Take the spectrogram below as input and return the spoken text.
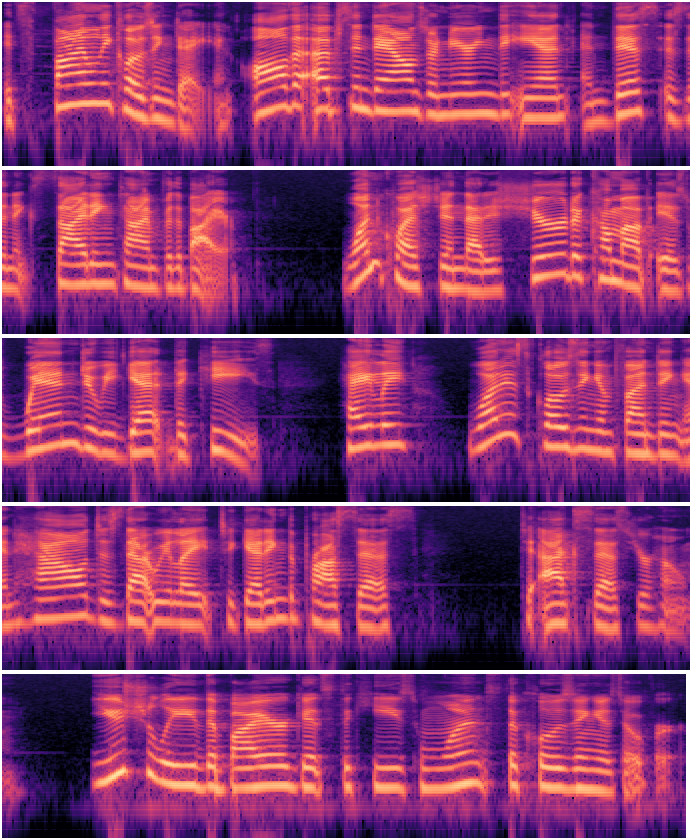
It's finally closing day, and all the ups and downs are nearing the end, and this is an exciting time for the buyer. One question that is sure to come up is when do we get the keys? Haley, what is closing and funding, and how does that relate to getting the process to access your home? Usually, the buyer gets the keys once the closing is over.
